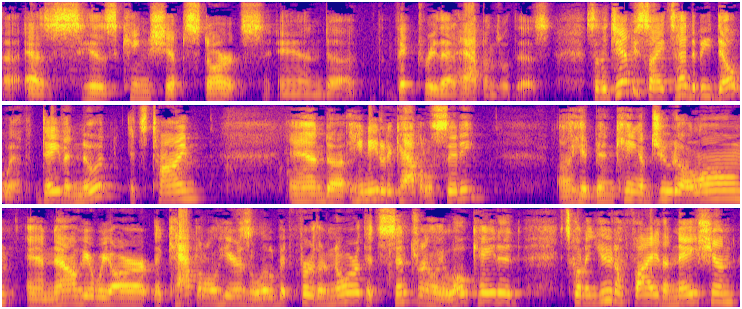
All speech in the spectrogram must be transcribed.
uh, as his kingship starts and uh, victory that happens with this. So the Jebusites had to be dealt with. David knew it. It's time. And uh, he needed a capital city. Uh, he had been king of Judah alone, and now here we are. The capital here is a little bit further north. It's centrally located. It's going to unify the nation.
